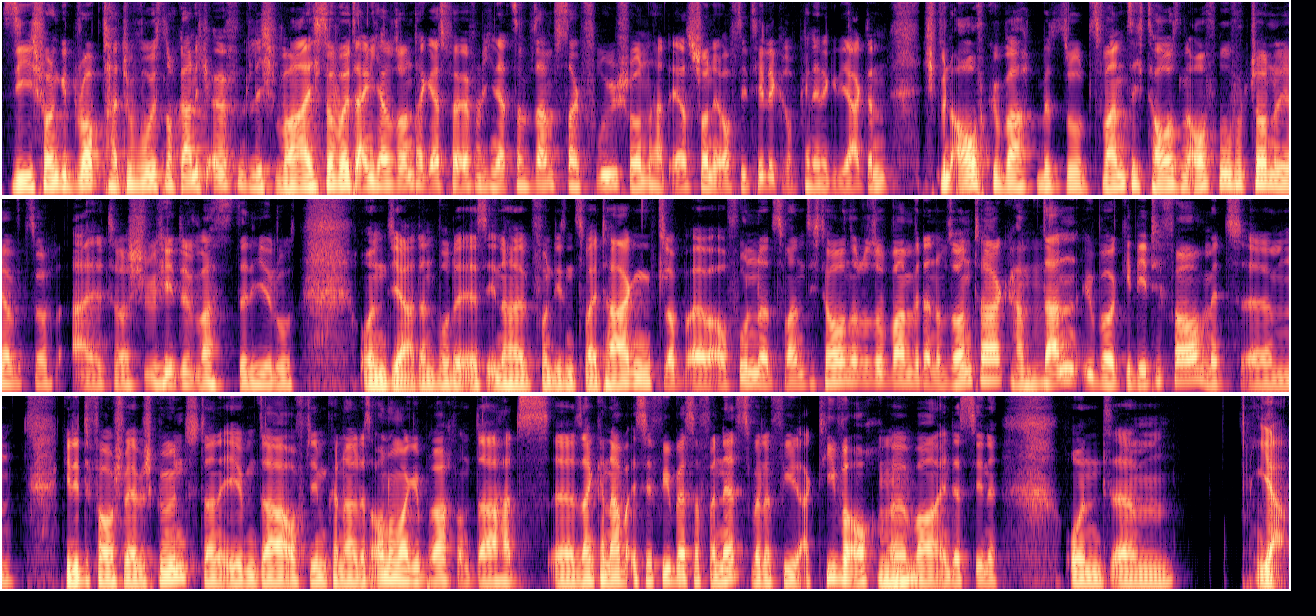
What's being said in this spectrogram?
sie schon gedroppt hatte, wo es noch gar nicht öffentlich war. Ich wollte eigentlich am Sonntag erst veröffentlichen, jetzt am Samstag früh schon, hat erst schon auf die Telegram-Kanäle gejagt. Dann, ich bin aufgewacht mit so 20.000 Aufrufen schon und ich habe gesagt, alter Schwede, was ist denn hier los? Und ja, dann wurde es innerhalb von diesen zwei Tagen, ich glaube, äh, auf 120.000 oder so waren wir dann am Sonntag, mhm. haben dann über GDTV mit ähm, GDTV Schwäbisch Gmünd dann eben da auf dem Kanal das auch nochmal gebracht und da hat äh, sein Kanal ist ja viel besser vernetzt, weil er viel aktiver auch äh, mhm. äh, war in der Szene und ähm, ja,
